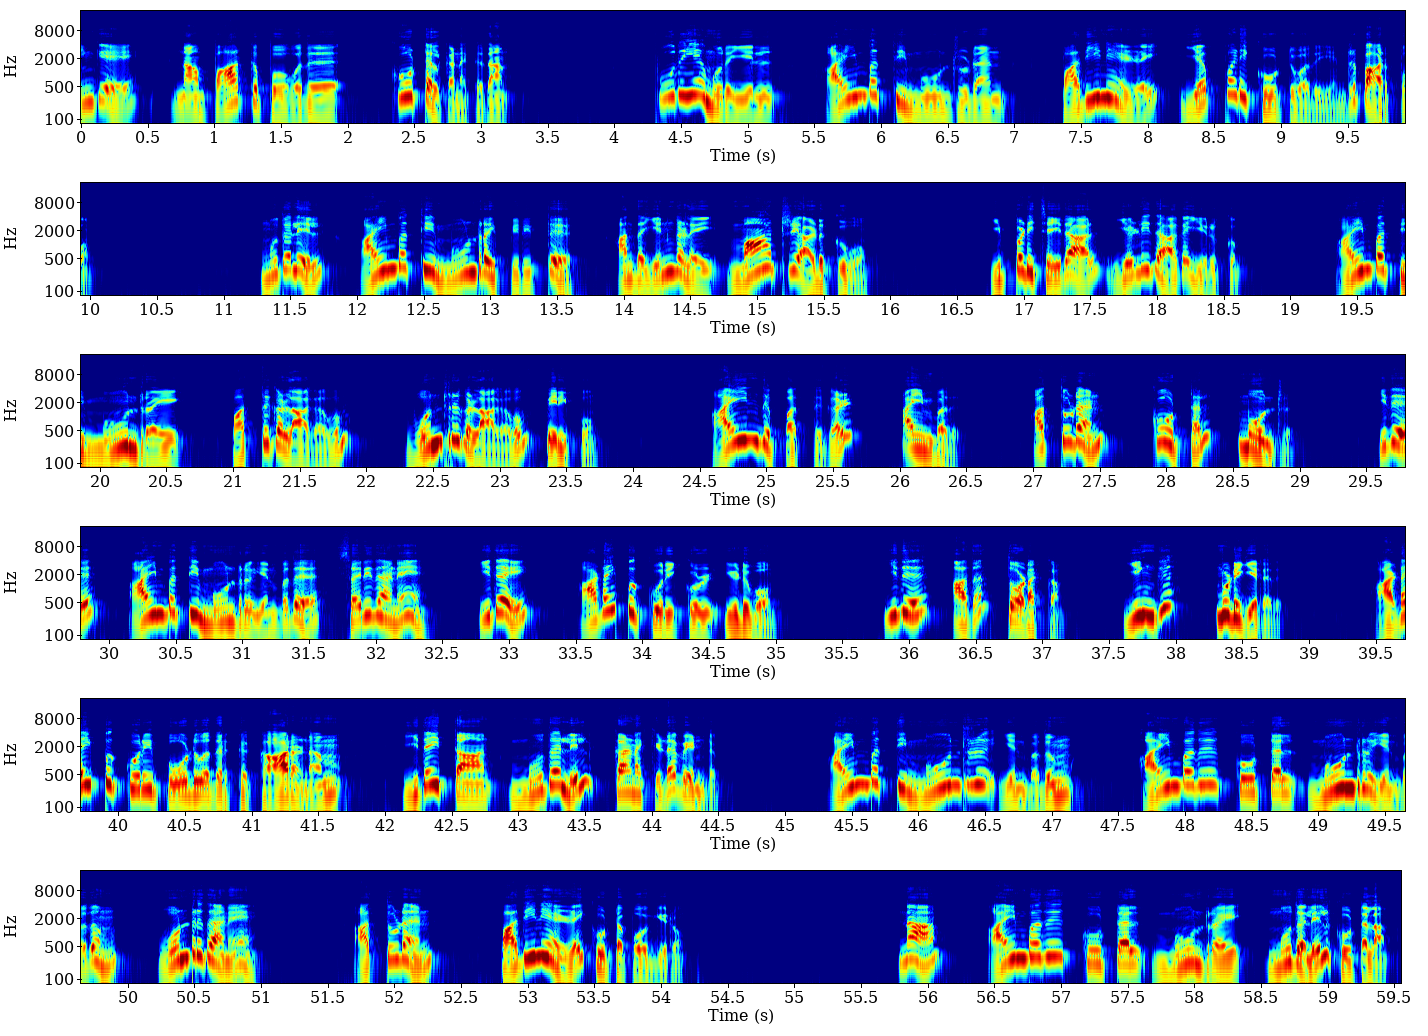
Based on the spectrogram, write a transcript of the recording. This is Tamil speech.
இங்கே நாம் பார்க்க போவது கூட்டல் கணக்கு தான் புதிய முறையில் ஐம்பத்தி மூன்றுடன் பதினேழை எப்படி கூட்டுவது என்று பார்ப்போம். முதலில் ஐம்பத்தி மூன்றை பிரித்து அந்த எண்களை மாற்றி அடுக்குவோம். இப்படி செய்தால் எளிதாக இருக்கும். ஐம்பத்தி மூன்றை பத்துகளாகவும் ஒன்றுகளாகவும் பிரிப்போம். ஐந்து பத்துகள் ஐம்பது. அத்துடன் கூட்டல் மூன்று. இது ஐம்பத்தி மூன்று என்பது சரிதானே? இதை அடைப்புக்குறிக்குள் இடுவோம். இது அதன் தொடக்கம். இங்கு முடிகிறது. அடைப்புக்குறி போடுவதற்கு காரணம் இதைத்தான் முதலில் கணக்கிட வேண்டும். ஐம்பத்தி மூன்று என்பதும் ஐம்பது கூட்டல் மூன்று என்பதும் ஒன்றுதானே? அத்துடன் பதினேழை கூட்டப் போகிறோம். நாம் ஐம்பது கூட்டல் மூன்றை முதலில் கூட்டலாம்.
